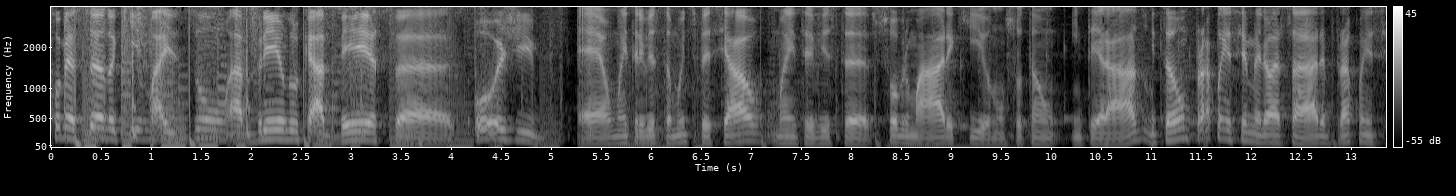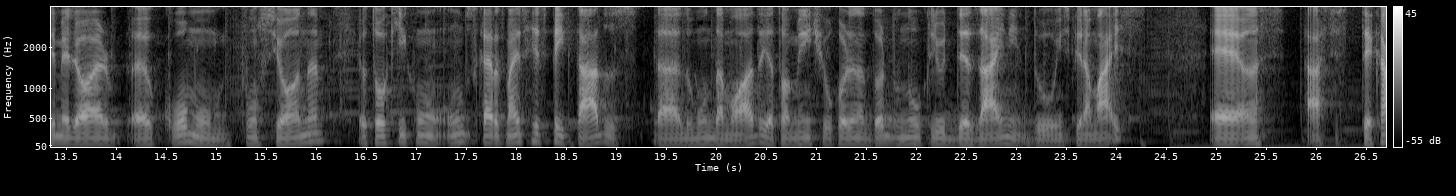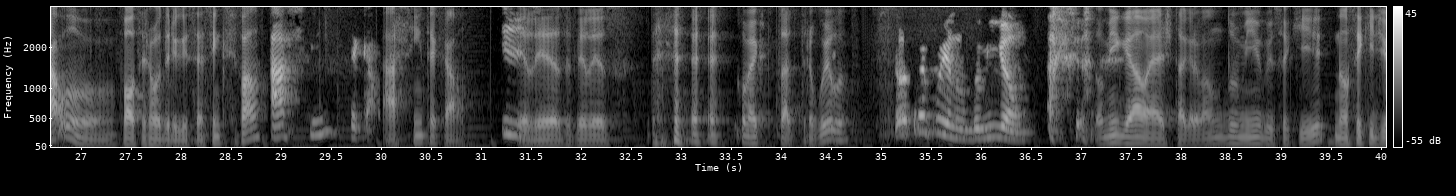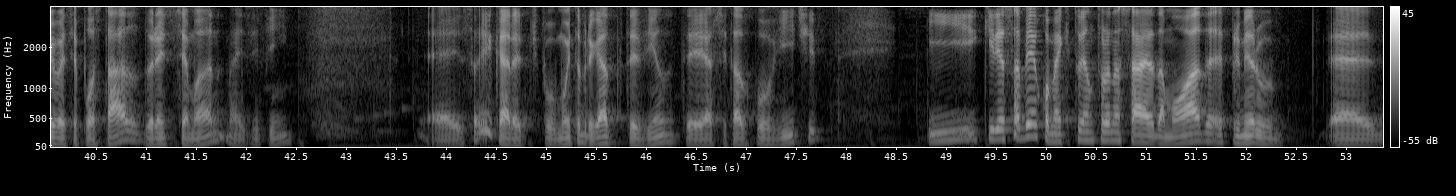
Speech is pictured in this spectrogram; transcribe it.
Começando aqui mais um Abrindo Cabeças. Hoje é uma entrevista muito especial, uma entrevista sobre uma área que eu não sou tão inteirado. Então, para conhecer melhor essa área, para conhecer melhor uh, como funciona, eu estou aqui com um dos caras mais respeitados da, do mundo da moda e atualmente o coordenador do núcleo de design do Inspira Mais. É Assistecal ou Walter Rodrigues? É assim que se fala? Assintecal. Assintecal. Isso. Beleza, beleza. Como é que tu tá? Tranquilo? Tô tranquilo, domingão. Domingão, é, a gente tá gravando um domingo isso aqui. Não sei que dia vai ser postado durante a semana, mas enfim. É isso aí, cara. Tipo, muito obrigado por ter vindo, ter aceitado o convite. E queria saber como é que tu entrou nessa área da moda. Primeiro, é,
